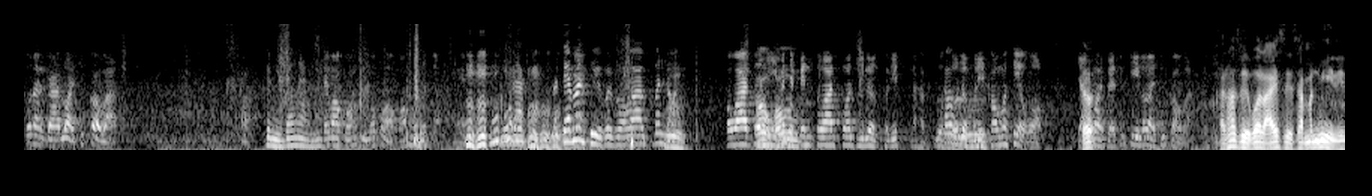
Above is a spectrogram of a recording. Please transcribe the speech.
ตัวนั้นการ้อยสิบเก้าบาทครับตัวนี้ต้องงามแต่ว่าของถือว่าพอของมันเยอะจังนี่ล่ะแล้วแต่มันถือไปบอกว่ามันหน่อย เพราะว่าตัวนี้มันจะเป็นตัวตัวที่เลิกผลิตนะครับตัวเลิกผลิตเขามาเสี่ยวออกจากร้อยแปดสิบสี่ร้อยสิบเก้าบาทขันเขาซื้อว่าหลายซื้อซ้ำมันมีนี่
